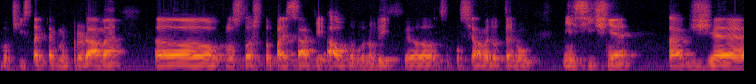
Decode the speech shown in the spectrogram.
o číslech, tak my prodáme uh, okolo 100 až 150 aut nebo nových, uh, co posíláme do trhu měsíčně. Takže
